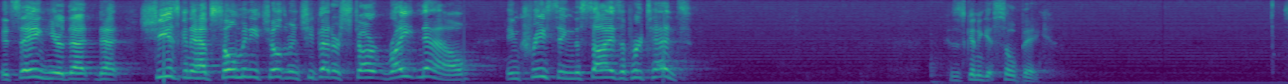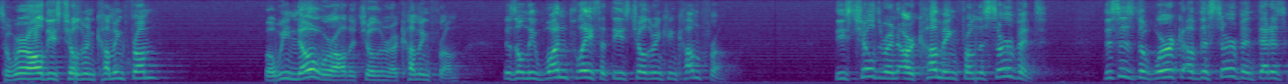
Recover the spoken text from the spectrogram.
It's saying here that, that she is going to have so many children, she better start right now increasing the size of her tent. Because it's going to get so big. So, where are all these children coming from? Well, we know where all the children are coming from. There's only one place that these children can come from. These children are coming from the servant. This is the work of the servant that is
